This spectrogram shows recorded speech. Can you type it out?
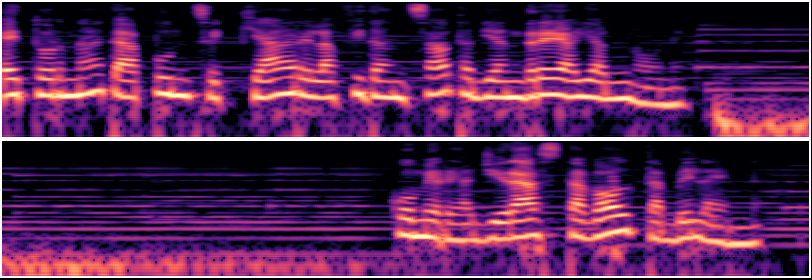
è tornata a punzecchiare la fidanzata di Andrea Iannone. Come reagirà stavolta Belen?.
